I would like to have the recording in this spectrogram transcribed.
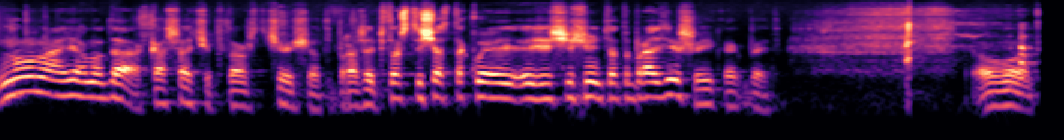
Ну, наверное, да, кошачий, потому что что еще отображать? Потому что сейчас такое еще что-нибудь отобразишь, и как бы это... Вот.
